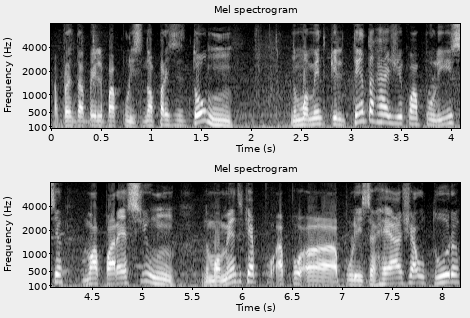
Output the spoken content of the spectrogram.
apresentar para ele para a polícia. Não apresentou um. No momento que ele tenta reagir com a polícia, não aparece um. No momento que a, a, a polícia reage à altura,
